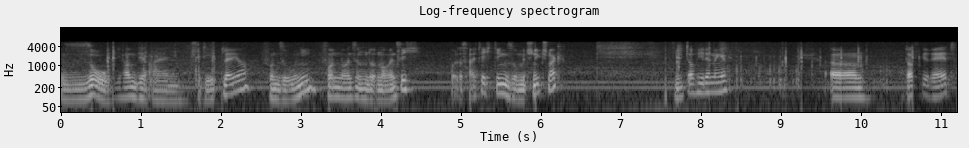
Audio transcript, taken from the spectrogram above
So, hier haben wir einen CD-Player von Sony von 1990. Voll das Hightech-Ding, so mit Schnickschnack. Wiegt auch jede Menge. Ähm, das Gerät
